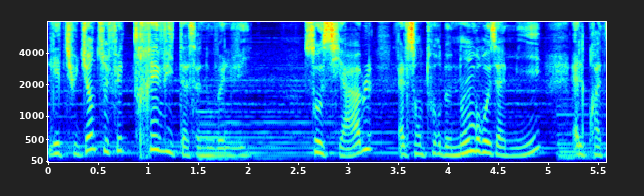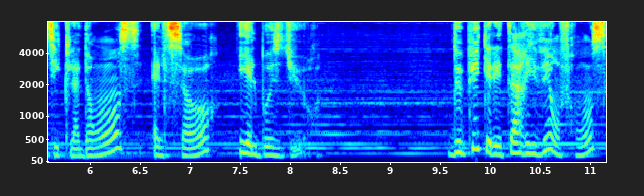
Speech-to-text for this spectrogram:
L'étudiante se fait très vite à sa nouvelle vie. Sociable, elle s'entoure de nombreux amis, elle pratique la danse, elle sort et elle bosse dur. Depuis qu'elle est arrivée en France,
